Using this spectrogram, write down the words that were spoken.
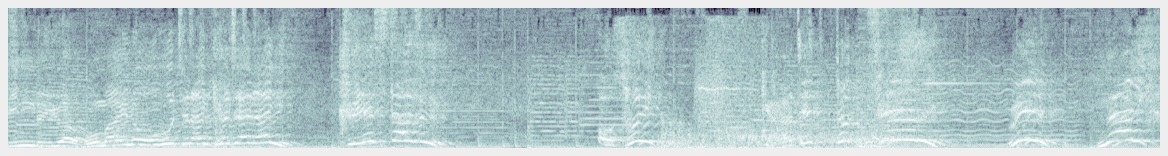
人類はお前のおもちゃなんかじゃない。クエスターズ。遅い。ガジェットツールウィル。ナイフ。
